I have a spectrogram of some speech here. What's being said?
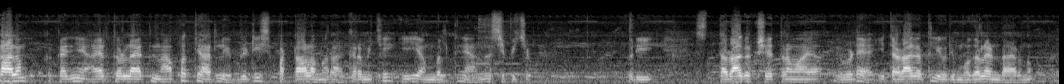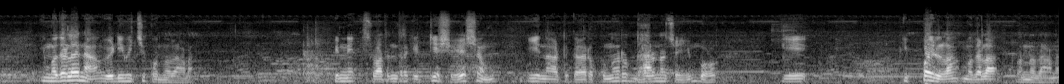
കാലം കഴിഞ്ഞ് ആയിരത്തി തൊള്ളായിരത്തി നാൽപ്പത്തി ആറിൽ ബ്രിട്ടീഷ് പട്ടാളമർ ആക്രമിച്ച് ഈ അമ്പലത്തിനെ നശിപ്പിച്ചു. ഒരു തടാക ക്ഷേത്രമായ ഇവിടെ ഈ തടാകത്തിൽ ഒരു മുതല ഉണ്ടായിരുന്നു. ഈ മുതലന വെടിവെച്ച് കൊന്നതാണ്. പിന്നെ സ്വാതന്ത്ര്യം കിട്ടിയ ശേഷം ഈ നാട്ടുകാർ പുനരുദ്ധാരണ ചെയ്യുമ്പോൾ ഈ ഇപ്പോഴുള്ള മുതല വന്നതാണ്.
